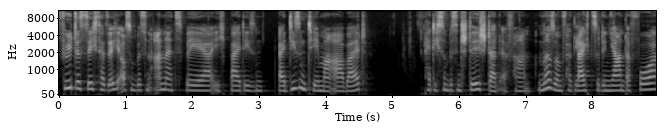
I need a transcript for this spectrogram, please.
fühlt es sich tatsächlich auch so ein bisschen an, als wäre ich bei diesem, bei diesem Thema Arbeit, hätte ich so ein bisschen Stillstand erfahren. Ne? So im Vergleich zu den Jahren davor,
